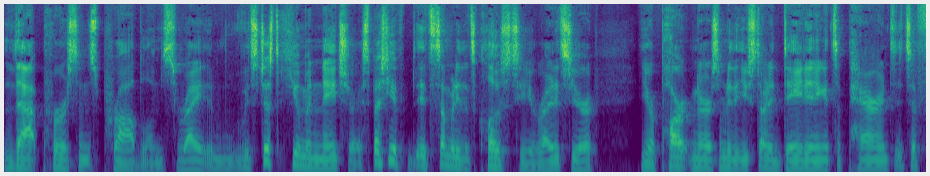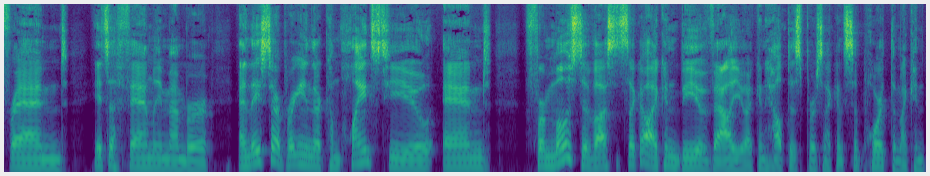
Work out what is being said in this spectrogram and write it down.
that person's problems, right? It's just human nature, especially if it's somebody that's close to you, right? It's your your partner, somebody that you started dating, it's a parent, it's a friend, it's a family member, and they start bringing their complaints to you and for most of us, it's like, oh, I can be of value. I can help this person. I can support them. I can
